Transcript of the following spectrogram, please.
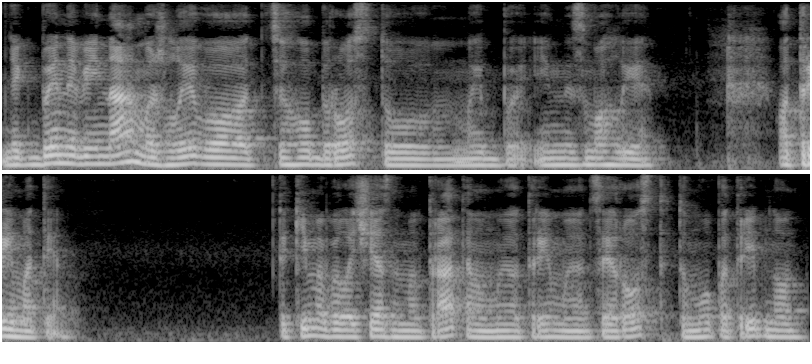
якби не війна, можливо, цього б росту ми б і не змогли отримати. Такими величезними втратами ми отримуємо цей рост, тому потрібно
